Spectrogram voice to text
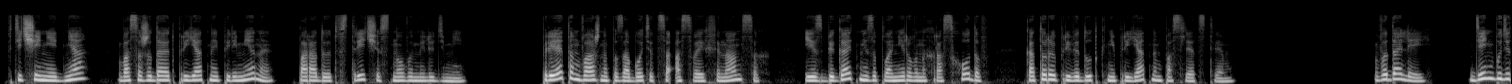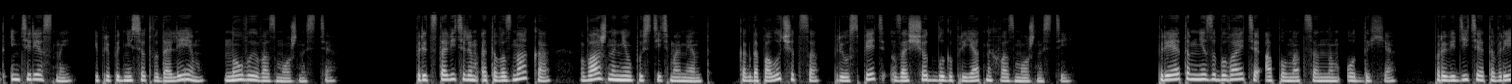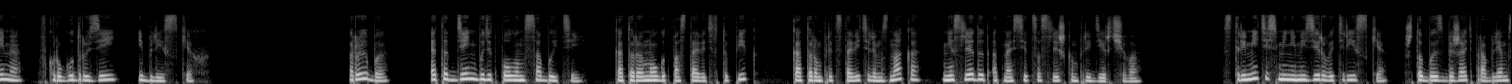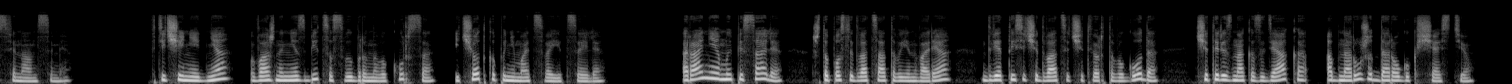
В течение дня вас ожидают приятные перемены, порадуют встречи с новыми людьми. При этом важно позаботиться о своих финансах и избегать незапланированных расходов, которые приведут к неприятным последствиям. Водолей. День будет интересный и преподнесет водолеям новые возможности. Представителям этого знака важно не упустить момент, когда получится преуспеть за счет благоприятных возможностей. При этом не забывайте о полноценном отдыхе, проведите это время в кругу друзей и близких. Рыбы. Этот день будет полон событий, которые могут поставить в тупик к которым представителям знака не следует относиться слишком придирчиво. Стремитесь минимизировать риски, чтобы избежать проблем с финансами. В течение дня важно не сбиться с выбранного курса и четко понимать свои цели. Ранее мы писали, что после 20 января 2024 года четыре знака зодиака обнаружат дорогу к счастью.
